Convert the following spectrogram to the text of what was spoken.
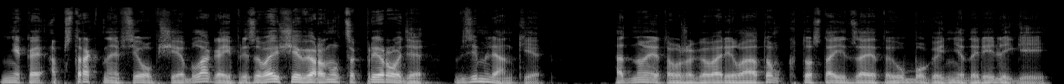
некое абстрактное всеобщее благо и призывающее вернуться к природе, в землянке. Одно это уже говорило о том, кто стоит за этой убогой недорелигией.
